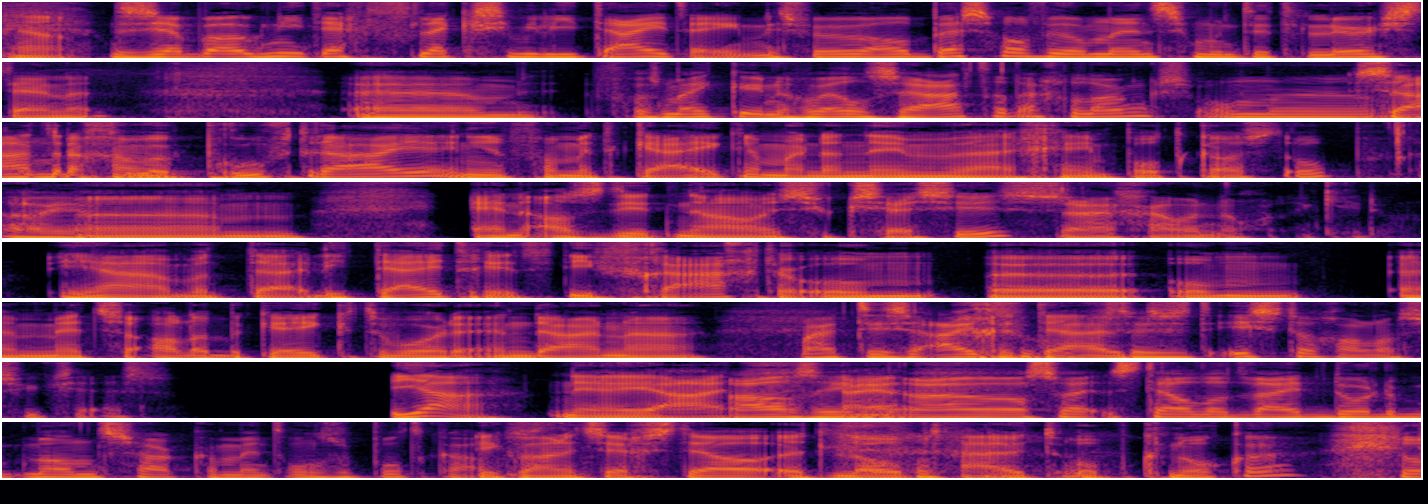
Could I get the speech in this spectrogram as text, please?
Ja. Dus ze hebben ook niet echt flexibiliteit erin. Dus we hebben al best wel veel mensen moeten teleurstellen. Ehm, volgens mij kun je nog wel zaterdag langs. Om, eh, Zaterdag om- gaan we proefdraaien, in ieder geval met kijken, maar dan nemen wij geen podcast op. Oh ja. Ehm, en als dit nou een succes is, Nou, gaan we nog een keer doen. ja, want die tijdrit die vraagt erom eh, om eh, met z'n allen bekeken te worden en daarna, Maar het is Geduid. dus het is toch al een succes. Ja, nee, ja, Als in, ja, als wij, stel dat wij door de mand zakken met onze podcast. ik wou net zeggen, stel het loopt uit op knokken zo-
